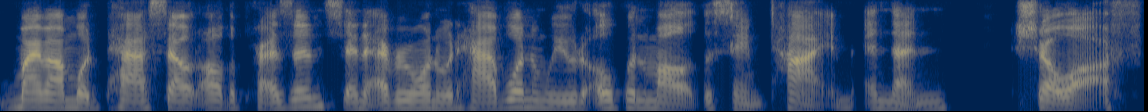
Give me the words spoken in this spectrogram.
my mom would pass out all the presents, and everyone would have one, and we would open them all at the same time, and then show off.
